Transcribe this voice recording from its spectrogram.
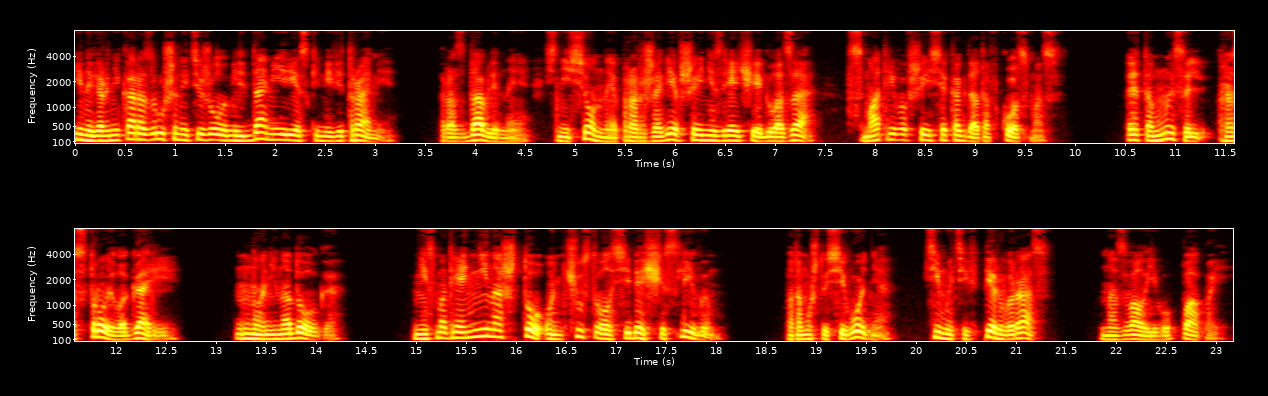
и наверняка разрушены тяжелыми льдами и резкими ветрами. Раздавленные, снесенные, проржавевшие незрячие глаза, всматривавшиеся когда-то в космос. Эта мысль расстроила Гарри. Но ненадолго. Несмотря ни на что, он чувствовал себя счастливым. Потому что сегодня Тимати в первый раз назвал его папой.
